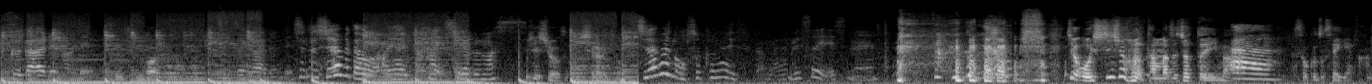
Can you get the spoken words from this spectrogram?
曲があるので。ツンツンがあるツン。ツンがあるんで。すちょっと調べた方が早いかはい調べます師匠調べて調べるの遅くないですかね？うるさいですね。じゃあお師匠の端末ちょっと今あ速度制限か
